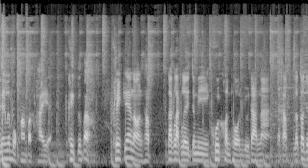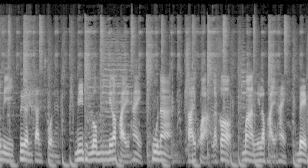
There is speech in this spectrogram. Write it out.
เรื่องระบบความปลอดภัยอะคลิกหรือเปล่า คลิกแน่นอนครับ หลักๆ เลยจะมีคูดคอนโทรลอยู่ด้านหน้านะครับ แล้วก็จะมีเตือนการชน มีถุงลมนิรภัยให้คู่หน้าซ้ายขวา แล้วก็ม่านนิรภัยให้ เบรก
